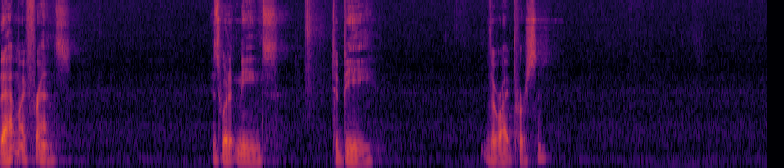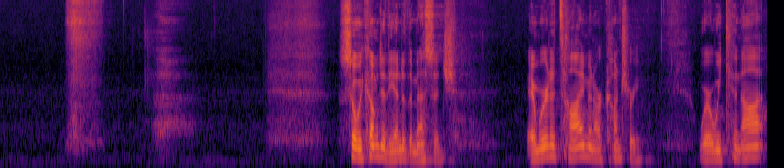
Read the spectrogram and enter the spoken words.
That, my friends, is what it means to be the right person. So we come to the end of the message, and we're in a time in our country where we cannot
